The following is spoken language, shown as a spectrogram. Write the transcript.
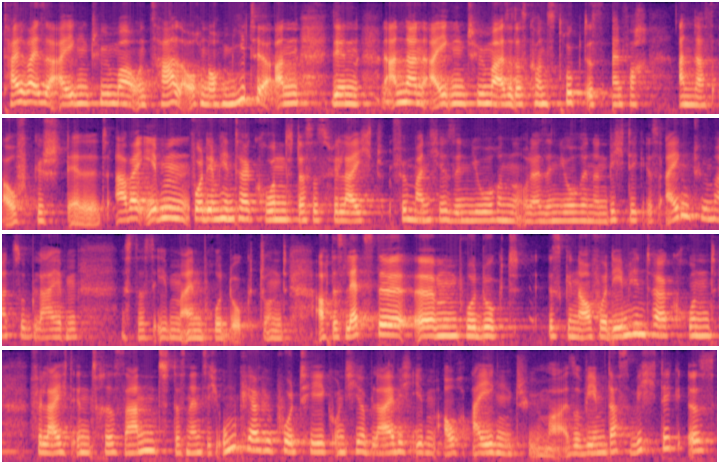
teilweise Eigentümer und zahle auch noch Miete an den anderen Eigentümer. Also das Konstrukt ist einfach anders aufgestellt. Aber eben vor dem Hintergrund, dass es vielleicht für manche Senioren oder Seniorinnen wichtig ist, Eigentümer zu bleiben, ist das eben ein Produkt. Und auch das letzte ähm, Produkt ist genau vor dem Hintergrund vielleicht interessant. Das nennt sich Umkehrhypothek und hier bleibe ich eben auch Eigentümer. Also wem das wichtig ist,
